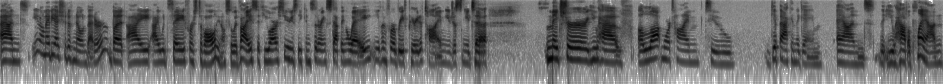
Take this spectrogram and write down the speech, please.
And, you know, maybe I should have known better, but I, I would say, first of all, you know, so advice if you are seriously considering stepping away, even for a brief period of time, you just need to make sure you have a lot more time to get back in the game and that you have a plan.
